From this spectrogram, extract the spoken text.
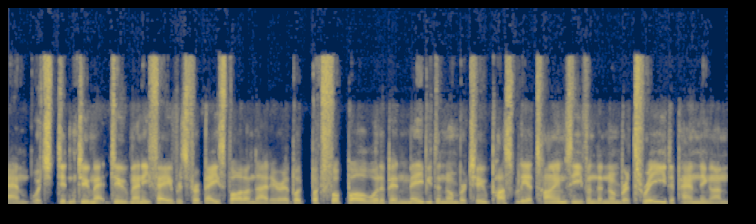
um, which didn't do do many favors for baseball in that era. But but football would have been maybe the number two, possibly at times even the number three, depending on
